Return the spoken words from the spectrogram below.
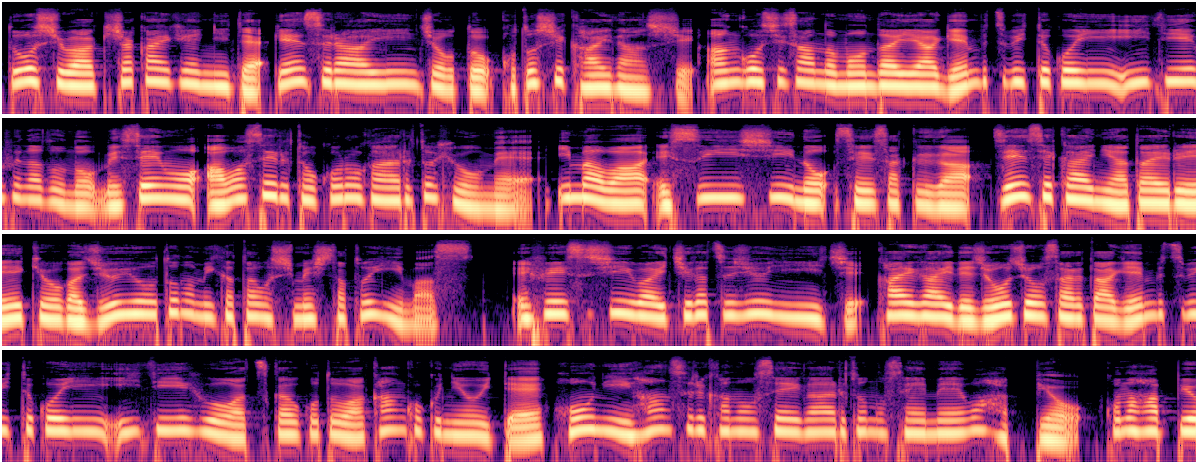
同氏は記者会見にて、ゲンスラー委員長と今年会談し、暗号資産の問題や現物ビットコイン ETF などの目線を合わせるところがあると表明。今は SEC の政策が全世界に与える影響が重要との見方を示したといいます。FSC は1月12日、海外で上場された現物ビットコイン ETF を扱うことは韓国において法に違反する可能性があるとの声明を発表。この発表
